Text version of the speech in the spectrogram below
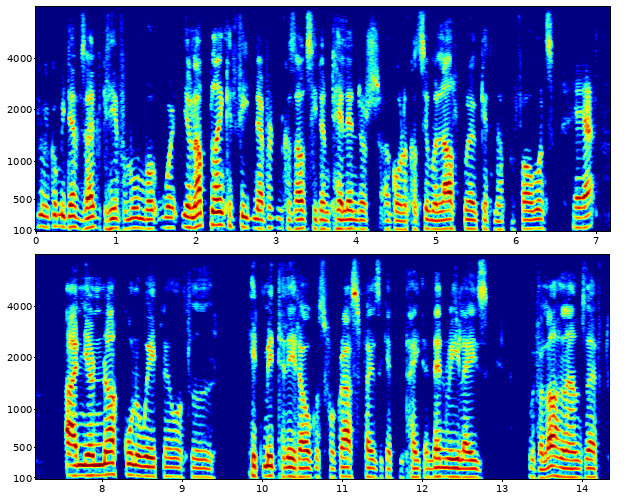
going to be devil's advocate here for a moment, but you're not blanket feeding everything because obviously them tail enders are going to consume a lot without getting that performance. Yeah. And you're not going to wait now until hit mid to late August for grass supplies are getting tight and then realize with a lot of lambs left,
